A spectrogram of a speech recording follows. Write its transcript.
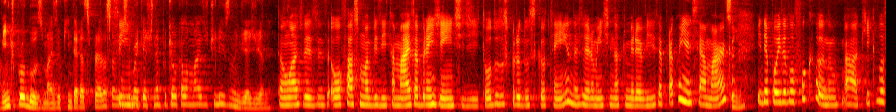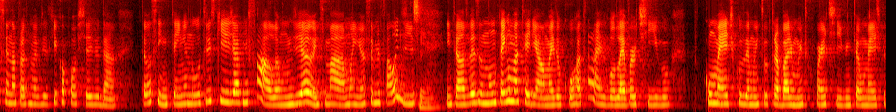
20 produtos, mas o que interessa para ela é saber Sim. sobre a creatina porque é o que ela mais utiliza no dia a dia. Né? Então, às vezes, ou faço uma visita mais abrangente de todos os produtos que eu tenho, né? geralmente na primeira visita, para conhecer a marca, Sim. e depois eu vou focando. Ah, o que, que você, na próxima visita, o que, que eu posso te ajudar? Então, assim, tem Nutris que já me falam um dia antes, mas amanhã você me fala disso. Sim. Então, às vezes, eu não tenho material, mas eu corro atrás, vou levo artigo. Com médicos é muito trabalho muito com artigo, então médico,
